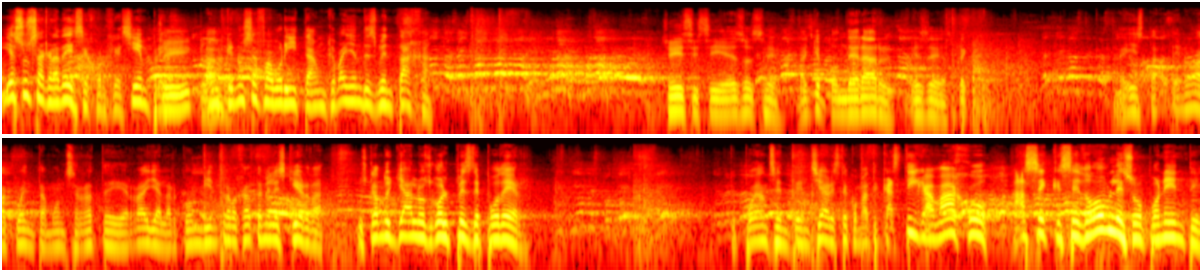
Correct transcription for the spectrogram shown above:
Y eso se agradece, Jorge, siempre. Sí, claro. Aunque no sea favorita, aunque vaya en desventaja. Sí, sí, sí, eso sí. Hay que ponderar ese aspecto. Ahí está, de nueva cuenta, Montserrat Raya Alarcón, bien trabajada también la izquierda, buscando ya los golpes de poder. Que puedan sentenciar este combate. Castiga abajo, hace que se doble su oponente.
